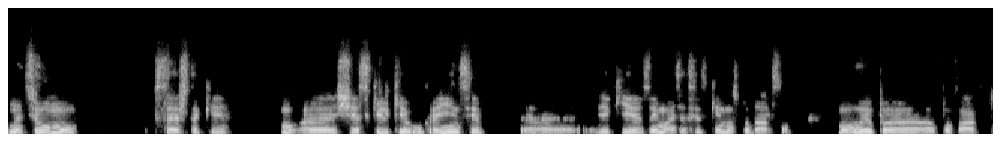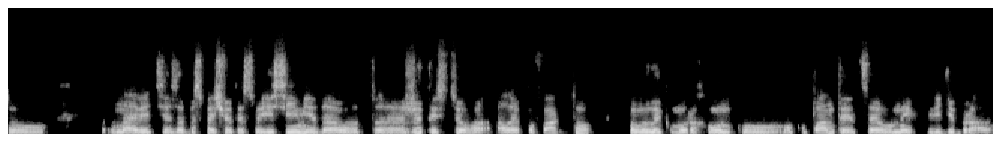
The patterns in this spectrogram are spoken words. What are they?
на цьому все ж таки е, ще скільки українців, е, які займаються сільським господарством, могли б по факту навіть забезпечувати свої сім'ї, да, от жити з цього. Але по факту, по великому рахунку, окупанти це у них відібрали.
